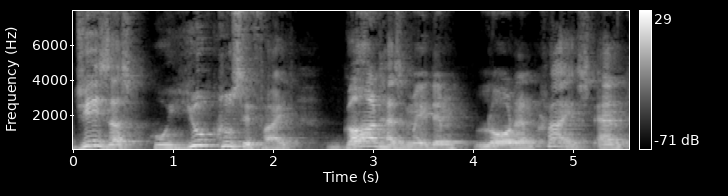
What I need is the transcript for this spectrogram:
Jesus, who you crucified God has made him Lord and Christ. And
